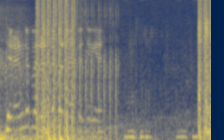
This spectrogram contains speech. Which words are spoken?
இங்க ரெண்டு பேர் ரெண்டு பேர் நினைச்சிட்டீங்க ஏய் ஒருத்தர் நிக்கிறாங்க மூணு பெட்டி அழுத்துங்க இன்னொருத்தன் அதான் சார் சூப்பர் எனக்காக இரண்டு சூப்பர், கில் மேல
